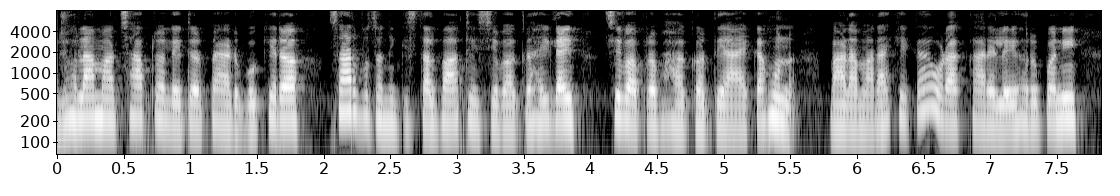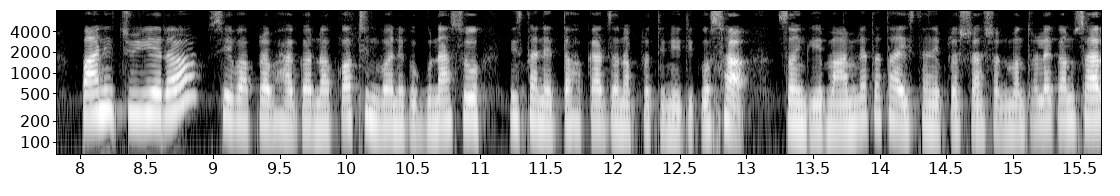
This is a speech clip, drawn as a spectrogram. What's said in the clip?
झोलामा छाप र लेटर प्याड बोकेर सार्वजनिक स्थलबाटै सेवाग्राहीलाई सेवा प्रवाह गर्दै आएका हुन्। भाडामा राखेका ओडा कार्यालयहरू पनि पानी चुहिएर सेवा प्रवाह गर्न कठिन बनेको गुनासो स्थानीय तहका जनप्रतिनिधिको छ। संघीय मामिला तथा स्थानीय प्रशासन मन्त्रालयका अनुसार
